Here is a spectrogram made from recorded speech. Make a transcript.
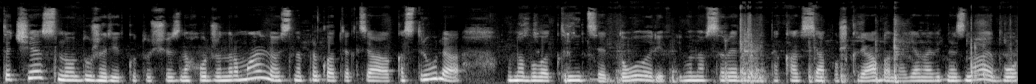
Та чесно, дуже рідко тут щось знаходжу нормально. Ось, наприклад, як ця кастрюля, вона була 30 доларів, і вона всередині така вся пошкрябана. Я навіть не знаю, бо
